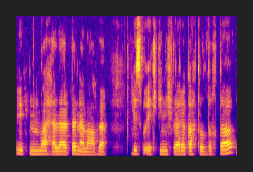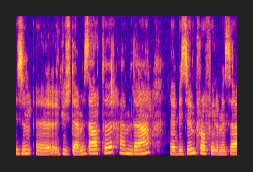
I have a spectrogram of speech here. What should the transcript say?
layihələrdən əlavə biz bu etkinliklərə qatıldıqda bizim yüzdəmiz artır, həm də bizim profilimizə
